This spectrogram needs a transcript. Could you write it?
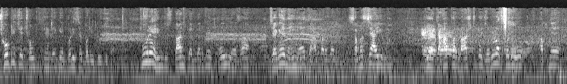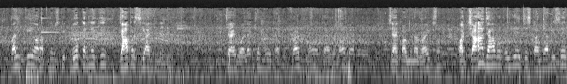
छोटी से छोटी से लेके बड़ी से बड़ी ड्यूटी तक। पूरे हिंदुस्तान के अंदर में कोई ऐसा जगह नहीं है जहाँ पर अगर समस्या आई हो, या जहाँ पर राष्ट्र को ज़रूरत पड़ी हो अपने बल की और अपने उसकी प्रयोग करने की, जहाँ पर सीआरपी नहीं हो। चाहे वो इलेक्शन हो, चाहे वो फ्लड हो, चाहे वो लॉ ऑर्डर हो, चाहे कम्युनल राइट्स हो, और जहाँ जहाँ वो गई है, जिस कामयाबी से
